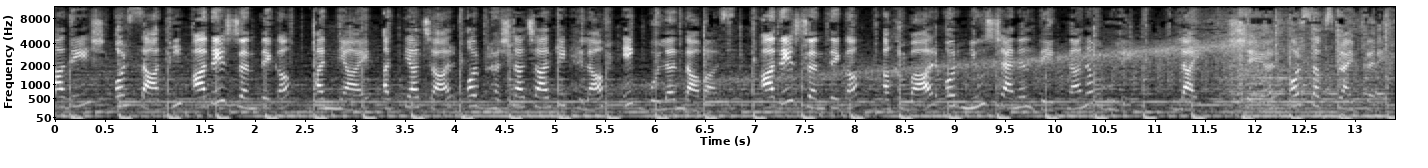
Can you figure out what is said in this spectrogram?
आदेश और साथ ही आदेश जनते का अन्याय, अत्याचार और भ्रष्टाचार के खिलाफ एक बुलंद आवाज़ आदेश जनते का अखबार और न्यूज़ चैनल देखना न भूले। लाइक शेयर और सब्सक्राइब करें।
